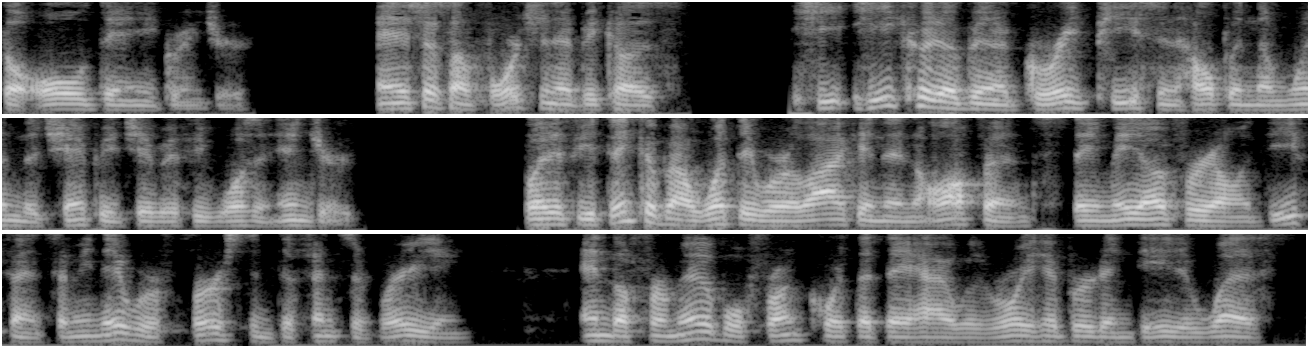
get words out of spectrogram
the old Danny Granger. And it's just unfortunate because he he could have been a great piece in helping them win the championship if he wasn't injured. But if you think about what they were lacking in offense, they made up for it on defense. I mean, they were first in defensive rating. And the formidable front court that they had with Roy Hibbert and David West,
